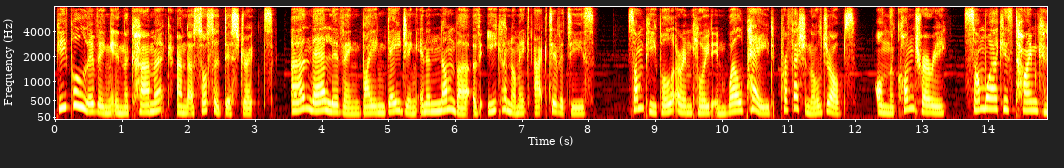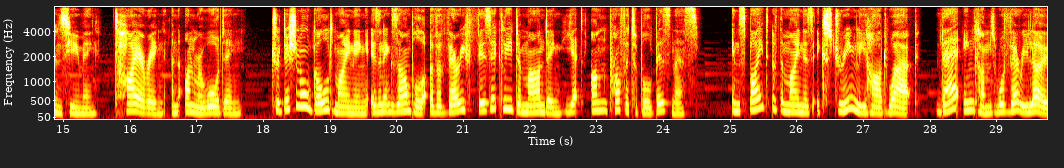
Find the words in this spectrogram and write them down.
People living in the Kurmuk and Asosa districts earn their living by engaging in a number of economic activities. Some people are employed in well paid professional jobs. On the contrary, some work is time consuming, tiring, and unrewarding. Traditional gold mining is an example of a very physically demanding yet unprofitable business. In spite of the miners' extremely hard work, their incomes were very low.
